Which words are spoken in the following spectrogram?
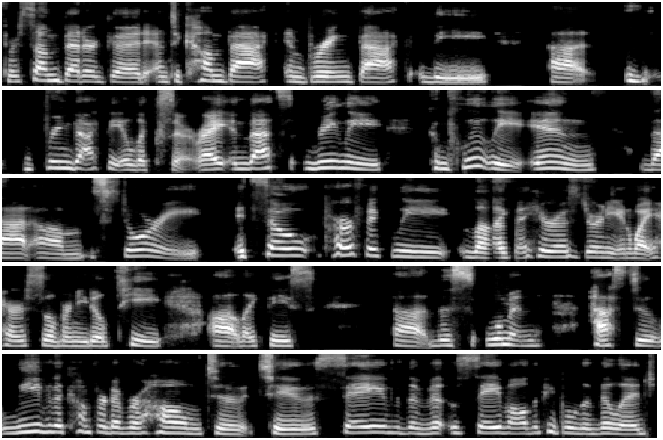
for some better good and to come back and bring back the uh, bring back the elixir right and that's really completely in that um, story it's so perfectly like the hero's journey in white hair silver needle tea uh, like these uh, this woman has to leave the comfort of her home to to save the save all the people of the village,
